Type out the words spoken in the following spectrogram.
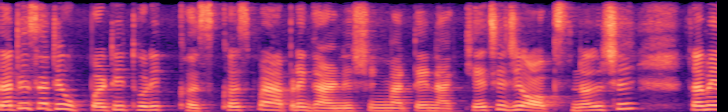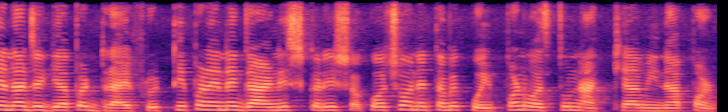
સાથે સાથે ઉપરથી થોડીક ખસખસ પણ આપણે ગાર્નિશિંગ માટે નાખીએ છીએ, જે ઓપ્શનલ છે. તમે એના જગ્યા પર ડ્રાયફ્રૂટથી પણ એને ગાર્નિશ કરી શકો છો અને તમે કોઈ પણ વસ્તુ નાખ્યા વિના પણ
